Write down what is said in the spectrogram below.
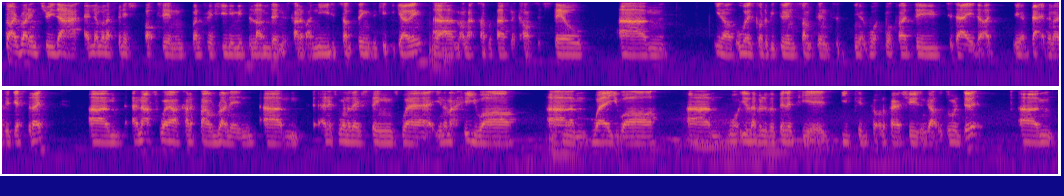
started running through that, and then when I finished boxing, when I finished uni, moved to London. It's kind of I needed something to keep me going. Yeah. Um, I'm that type of person that can't sit still. Um, you know, I've always got to be doing something to, you know, what, what can I do today that I, you know, better than I did yesterday. Um, and that's where I kind of found running. Um, and it's one of those things where, you know, no matter who you are, um, where you are, um, what your level of ability is, you can put on a pair of shoes and go out the door and do it. Um,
